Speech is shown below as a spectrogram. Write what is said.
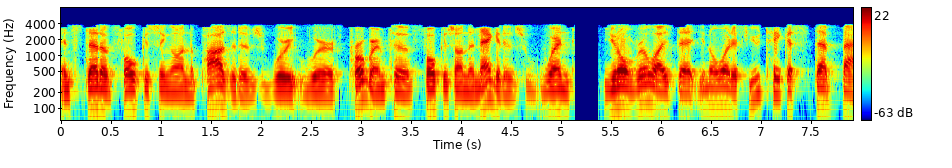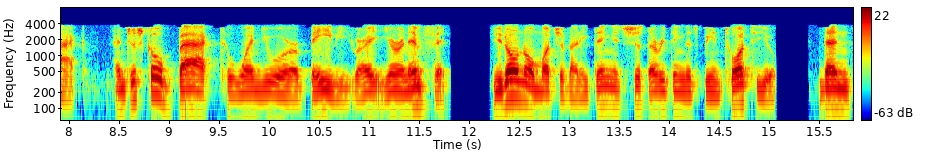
Instead of focusing on the positives, we're we're programmed to focus on the negatives when you don't realize that, you know what, if you take a step back and just go back to when you were a baby, right? You're an infant. You don't know much of anything. It's just everything that's being taught to you. Then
